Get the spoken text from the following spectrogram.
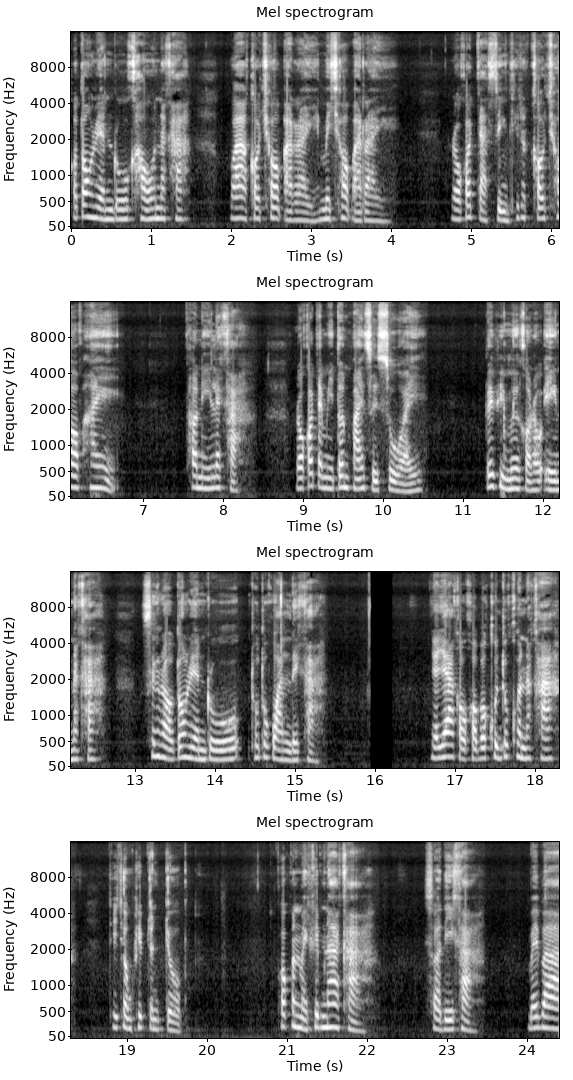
ก็ต้องเรียนรู้เขานะคะ ว่าเขาชอบอะไรไม่ชอบอะไรเราก็จัดสิ่งที่เขาชอบให้ เท่านี้เลยค่ะ เราก็จะมีต้นไม้สวยๆ ด้วยฝีมือของเราเองนะคะ ซึ่งเราต้องเรียนรู้ทุกๆวันเลยค่ะย่าย่าขอขอบพระคุณทุกคนนะคะ ที่ชมคลิปจนจบ พบกันใหม่คลิปหน้าค่ะ สวัสดีค่ะ บ๊ายบา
